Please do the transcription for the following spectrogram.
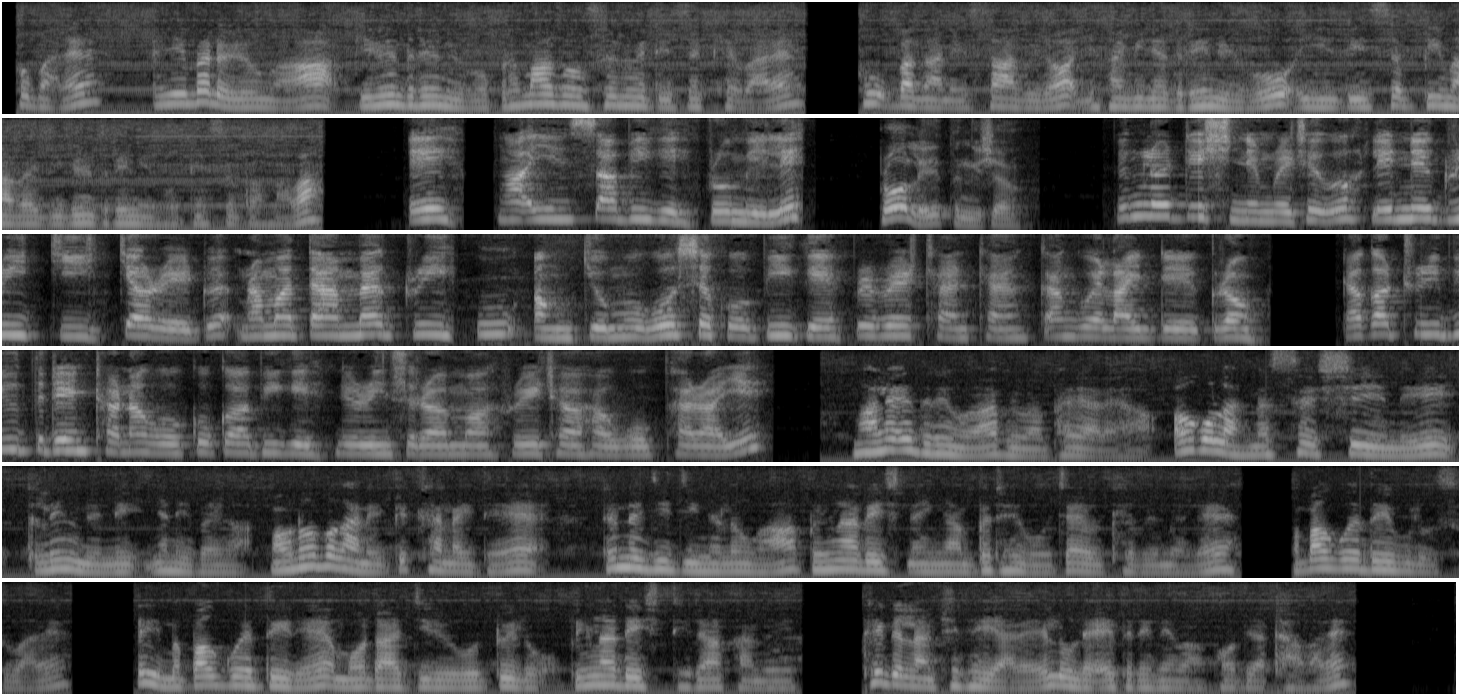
ဟုတ်ပါတယ်အရင်ဘက်တွေတုန်းကပြည်တွင်းသတင်းတွေကိုပထမဆုံးဆွေးနွေးတင်ဆက်ခဲ့ပါတယ် ခုဘက်ကနေစပြီးတော့ရခိုင်ပြည်နယ်သတင်းတွေကိုအရင်တင်ဆက်ပြီးမှပဲပြည်တွင်းသတင်းတွေကိုတင်ဆက်တော့မှာပါအေးငါအရင်စပြီးကပရိုမီလေပရောလေတငရှောင်းဘင်္ဂလားဒေ့ရှ်နေမရတဲ့ကိုလေနေဂရီကြီးကြရတဲ့အတွက်မမတာမက်ဂရီဦးအောင်ကျိုမိုကိုစကိုပြီးကပရပရထန်ထန်ကန်ကွယ်လိုက်တဲ့ ground ဒါက tribute သတင်းဌာနကိုကိုကပြီးကနေရင်စရာမှာရေထာဟောက်ကိုဖရရဲ့ငါလည်းအဲ့သတင်းကိုအပြင်မှာဖတ်ရတယ်ဟာဩဂုတ်လ28ရက်နေ့ဒလင်းနေနေ့ညနေပိုင်းကမောင်နှောဘက်ကနေပြစ်ခတ်လိုက်တဲ့ လက်နက်ကြီးကြီးနှလုံးကဘင်္ဂလားဒေ့ရှ်နိုင်ငံဘက်ထဲကိုကြာရောက်ခဲ့ပေမဲ့လည်းမပောက်ကွဲသေးဘူးလို့ဆိုပါတယ်အဲ့ဒီမပောက်ကွဲသေးတဲ့မော်တာကြီးတွေကိုတွေ့လို့ဘင်္ဂလားဒေ့ရှ်ဒေသခံတွေထိတ်တလန့်ဖြစ်ခဲ့ရတယ်လို့လည်းအဲ့သတင်းထဲမှာဖော်ပြထားပါတယ်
